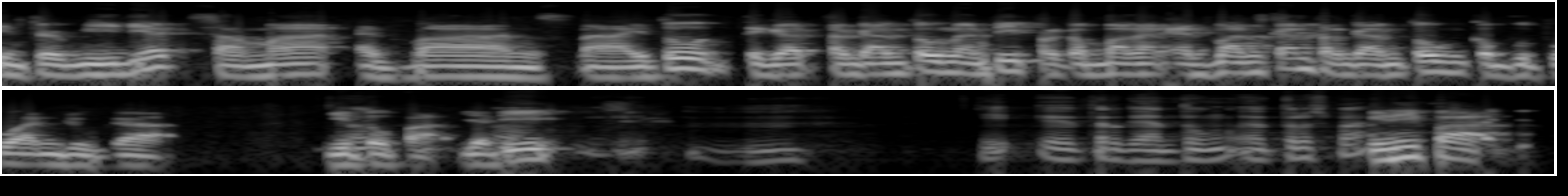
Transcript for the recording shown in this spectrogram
intermediate sama advance. Nah itu tergantung nanti perkembangan advance kan tergantung kebutuhan juga gitu oh, pak. Jadi oh. tergantung terus pak. Ini pak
